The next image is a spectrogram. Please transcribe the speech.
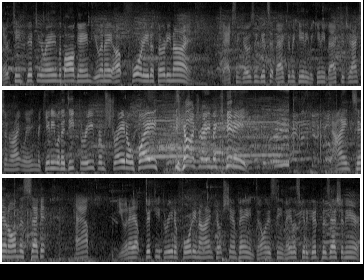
13:50 remaining the ball game. UNA up 40 to 39. Jackson goes and gets it back to McKinney. McKinney back to Jackson, right wing. McKinney with a deep three from straight away. DeAndre McKinney. 9-10 on the second half. UNA up 53 to 49. Coach Champagne telling his team, hey, let's get a good possession here.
